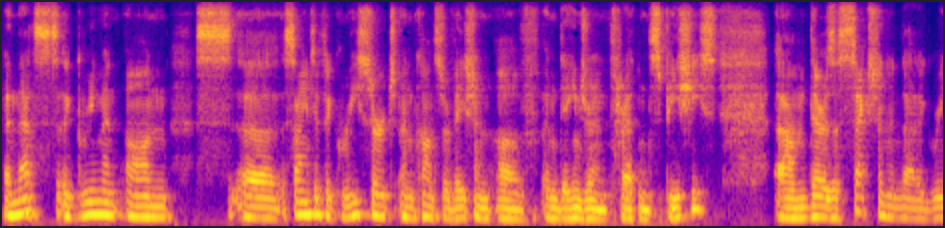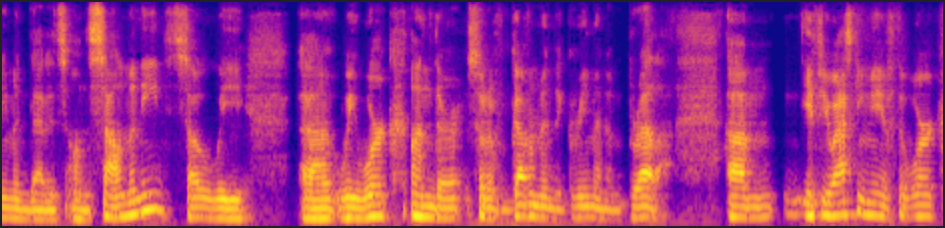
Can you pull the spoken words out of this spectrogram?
and that's agreement on uh, scientific research and conservation of endangered and threatened species. Um, there is a section in that agreement that it's on salmonid, so we uh, we work under sort of government agreement umbrella. Um, if you're asking me if the work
